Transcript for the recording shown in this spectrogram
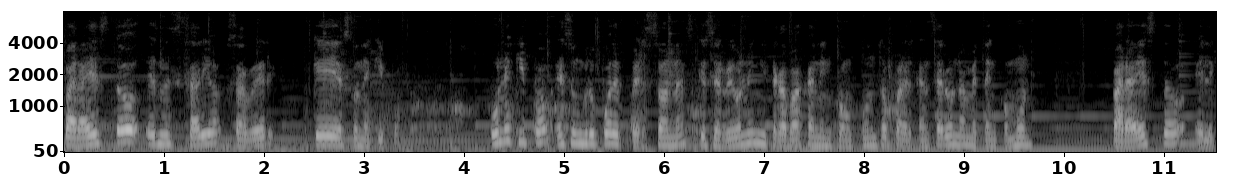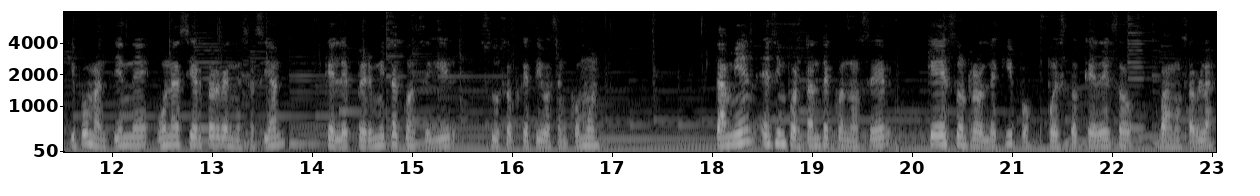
Para esto es necesario saber qué es un equipo. Un equipo es un grupo de personas que se reúnen y trabajan en conjunto para alcanzar una meta en común. Para esto, el equipo mantiene una cierta organización que le permita conseguir sus objetivos en común. También es importante conocer qué es un rol de equipo, puesto que de eso vamos a hablar.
